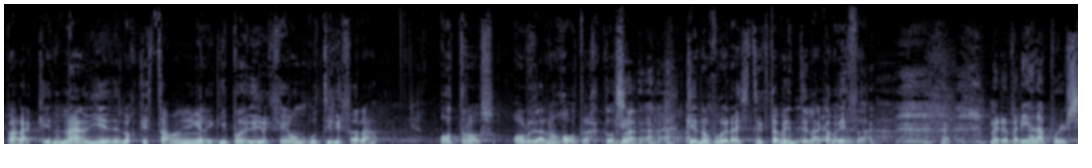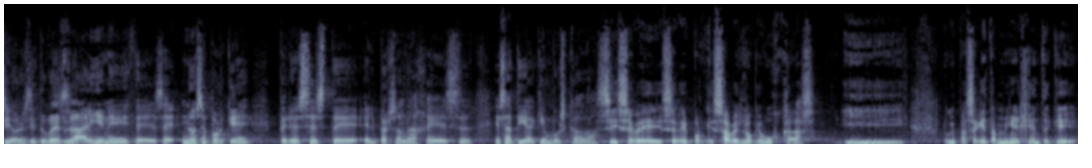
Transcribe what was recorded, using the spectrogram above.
para que nadie de los que estaban en el equipo de dirección utilizara otros órganos o otras cosas que no fuera estrictamente la cabeza. Me refería a la pulsión. Si tú ves a alguien y dices, eh, no sé por qué, pero es este el personaje, es, es a ti a quien buscaba. Sí, se ve, se ve porque sabes lo que buscas y lo que pasa es que también hay gente que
